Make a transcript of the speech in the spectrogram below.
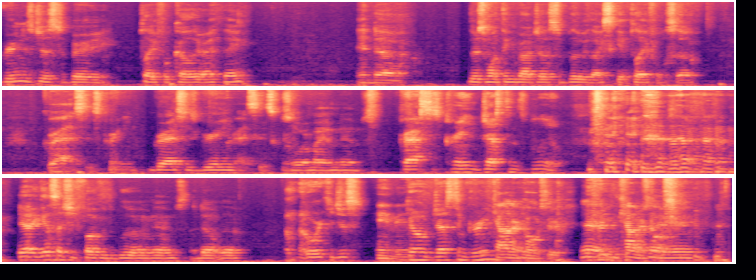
green is just a very playful color, I think. And uh, there's one thing about Justin Blue, he likes to get playful. So Grass is green. grass is green, Grass is green. so are my M&Ms. Grass is green. Justin's blue. yeah, I guess I should fuck with the blue M&Ms. I don't though. Or you could just hey man. go Justin Green. Counterculture. Yeah, Counterculture.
